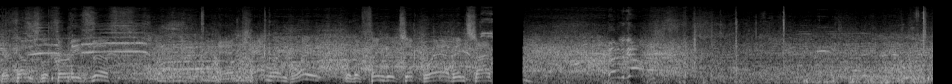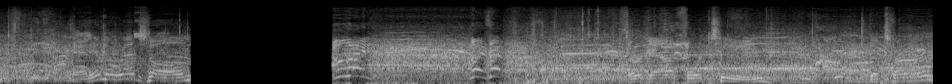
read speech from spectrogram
Here comes the 35th. And Cameron Brate with a fingertip grab inside. And in the red zone, third down 14. The turn.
